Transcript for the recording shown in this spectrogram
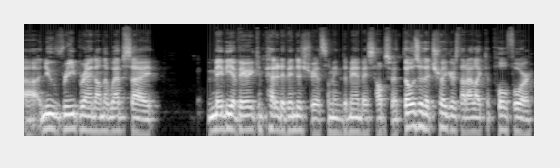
uh, new rebrand on the website maybe a very competitive industry. It's something Demandbase helps with. Those are the triggers that I like to pull for.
